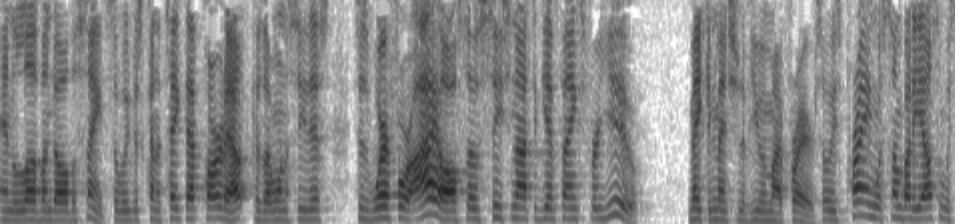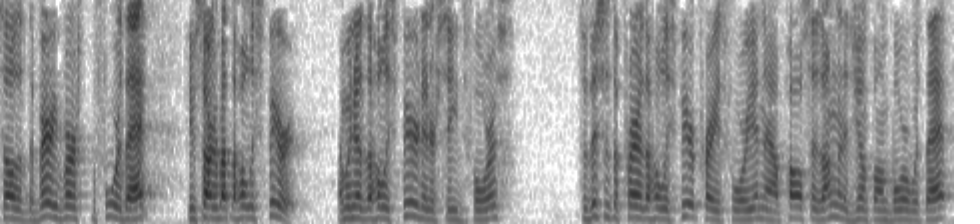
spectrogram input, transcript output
and love unto all the saints. So we just kind of take that part out because I want to see this. It says, Wherefore I also cease not to give thanks for you, making mention of you in my prayers. So he's praying with somebody else, and we saw that the very verse before that, he was talking about the Holy Spirit. And we know the Holy Spirit intercedes for us. So this is the prayer the Holy Spirit prays for you. Now, Paul says, I'm going to jump on board with that.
